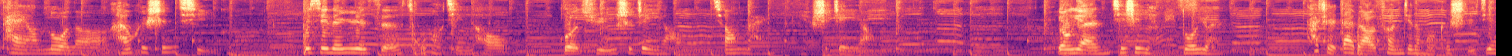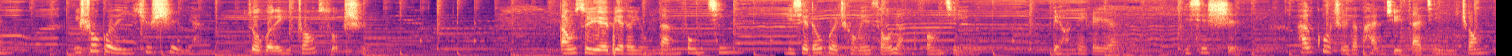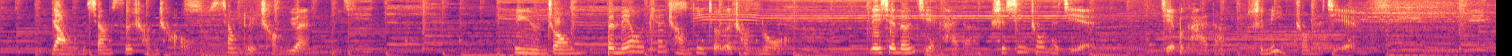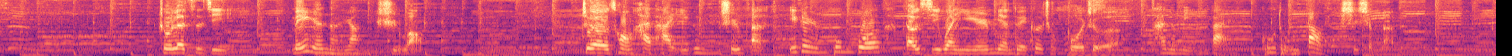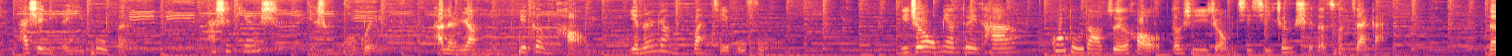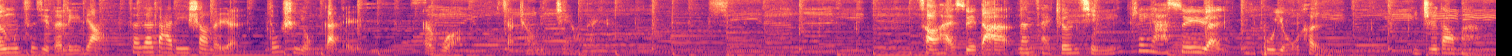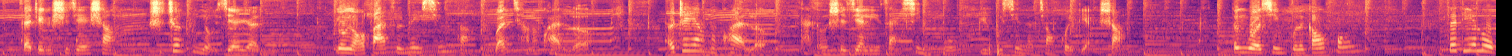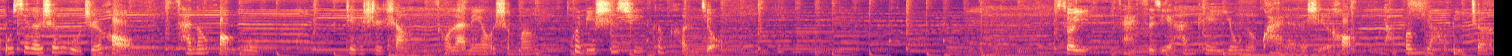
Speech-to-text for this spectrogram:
太阳落了还会升起，不幸的日子总有尽头。过去是这样，将来也是这样。永远其实也没多远，它只代表曾经的某个时间，你说过的一句誓言，做过的一桩琐事。当岁月变得云淡风轻，一切都会成为走远的风景。没有那个人，那些事，还固执地盘踞在记忆中，让我们相思成仇，相对成怨。命运中本没有天长地久的承诺，那些能解开的是心中的结，解不开的是命中的劫。除了自己，没人能让你失望。只有从害怕一个人吃饭、一个人奔波，到习惯一个人面对各种波折，才能明白孤独到底是什么。它是你的一部分，它是天使，也是魔鬼。它能让你变更好，也能让你万劫不复。你只有面对它，孤独到最后都是一种极其真实的存在感。能用自己的力量站在大地上的人，都是勇敢的人。而我，想成为这样的人。沧海虽大，难载真情；天涯虽远，亦不永恒。你知道吗？在这个世界上，是真的有些人。拥有发自内心的顽强的快乐，而这样的快乐大多是建立在幸福与不幸的交汇点上。登过幸福的高峰，在跌落不幸的深谷之后，才能恍悟：这个世上从来没有什么会比失去更恒久。所以在自己还可以拥有快乐的时候，要风摇必争。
